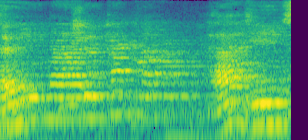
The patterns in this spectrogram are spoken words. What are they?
聖なる方愛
